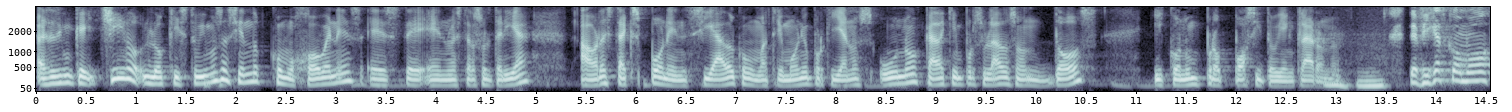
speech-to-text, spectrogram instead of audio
es como que chido, lo que estuvimos haciendo como jóvenes este, en nuestra soltería ahora está exponenciado como matrimonio porque ya no es uno, cada quien por su lado, son dos y con un propósito bien claro, ¿no? ¿Te fijas cómo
